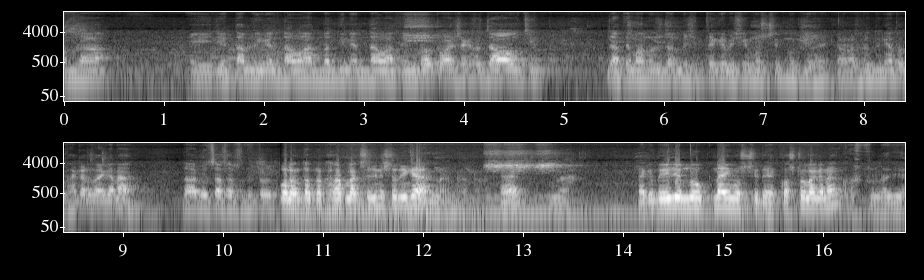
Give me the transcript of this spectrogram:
আমরা এই যে তাবলিগের দাওয়াত বা দিনের দাওয়াত, এগুলোও তো মানুষের কাছে যাওয়া উচিত। যাতে মানুষজন বেশি থেকে বেশি মসজিদমুখী হয়। কারণ আসলে দুনিয়া তো থাকার জায়গা না। দাওয়াত চাষার সাথে তো বলেন তো আপনার খারাপ লাগছে জিনিসটা দেখে? না না না হ্যাঁ? না। না কিন্তু এই যে লোক নাই মসজিদে কষ্ট লাগে না? কষ্ট লাগে।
